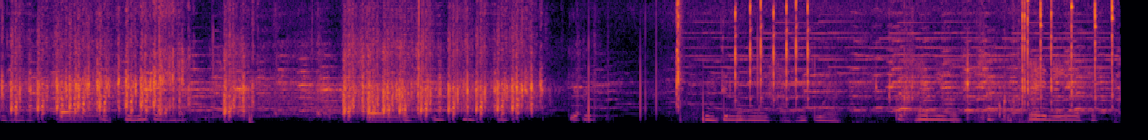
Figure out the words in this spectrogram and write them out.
กันนะอันนี้ก่อนนะเก็บไปผมจะลงมาขายตัวก็แค่นี้นะคลิปก็แค่นี้นะครับ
